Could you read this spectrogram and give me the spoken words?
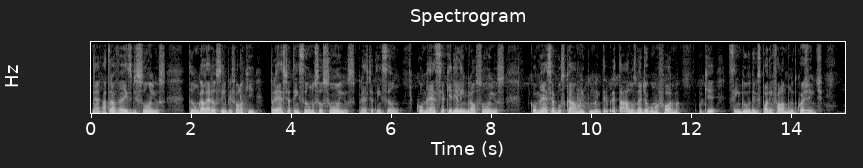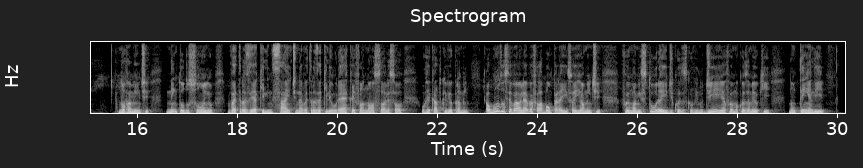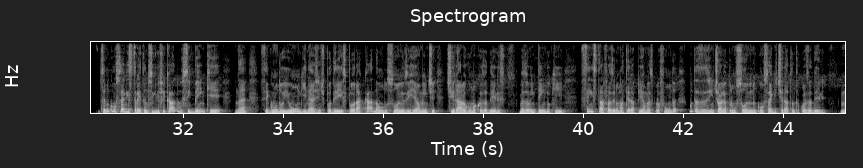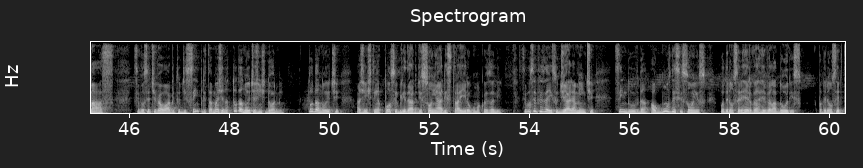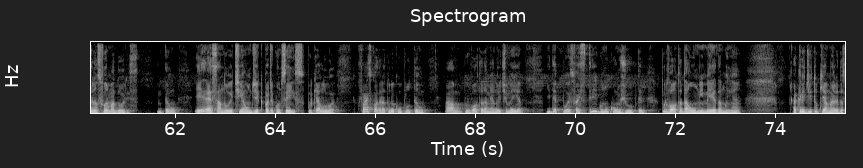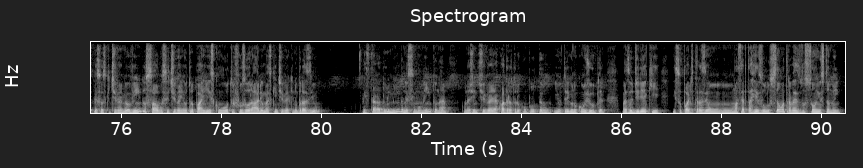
né, através de sonhos. Então, galera, eu sempre falo aqui, preste atenção nos seus sonhos, preste atenção, comece a querer lembrar os sonhos, comece a buscar uma, uma interpretá-los né, de alguma forma porque sem dúvida eles podem falar muito com a gente. Novamente, nem todo sonho vai trazer aquele insight, né? vai trazer aquele eureka e falar, nossa, olha só o recado que veio para mim. Alguns você vai olhar e vai falar, bom, peraí, isso aí realmente foi uma mistura aí de coisas que eu vi no dia, foi uma coisa meio que não tem ali você não consegue extrair tanto significado, se bem que, né, segundo Jung, né, a gente poderia explorar cada um dos sonhos e realmente tirar alguma coisa deles, mas eu entendo que, sem estar fazendo uma terapia mais profunda, muitas vezes a gente olha para um sonho e não consegue tirar tanta coisa dele. Mas, se você tiver o hábito de sempre estar. Imagina, toda noite a gente dorme. Toda noite a gente tem a possibilidade de sonhar e extrair alguma coisa ali. Se você fizer isso diariamente, sem dúvida, alguns desses sonhos poderão ser reveladores, poderão ser transformadores. Então, essa noite é um dia que pode acontecer isso, porque a Lua faz quadratura com Plutão ah, por volta da meia-noite e meia, e depois faz trígono com Júpiter por volta da uma e meia da manhã. Acredito que a maioria das pessoas que estiver me ouvindo, salvo se estiver em outro país, com outro fuso horário, mas quem estiver aqui no Brasil, estará dormindo nesse momento, né? Quando a gente tiver a quadratura com Plutão e o trígono com Júpiter, mas eu diria que isso pode trazer um, uma certa resolução através dos sonhos também.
